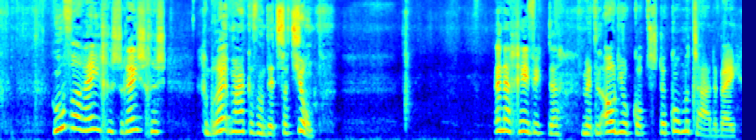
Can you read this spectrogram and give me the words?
hoeveel reizigers gebruik maken van dit station. En dan geef ik de, met een audiokops de commentaar erbij.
